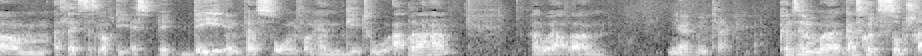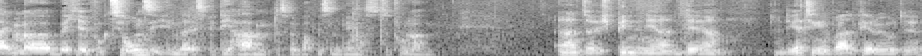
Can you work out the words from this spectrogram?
Ähm, als letztes noch die SPD in Person von Herrn Getu Abraham. Hallo, Herr Abraham. Ja, guten Tag. Können Sie mal ganz kurz so beschreiben, äh, welche Funktion Sie in der SPD haben, dass wir überhaupt wissen, mit wem wir es zu tun haben? Also ich bin ja der, in der jetzigen Wahlperiode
